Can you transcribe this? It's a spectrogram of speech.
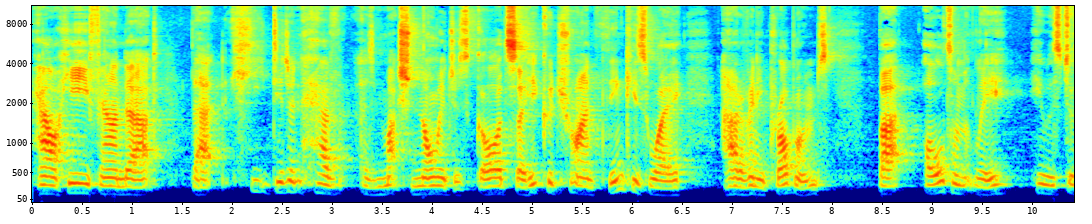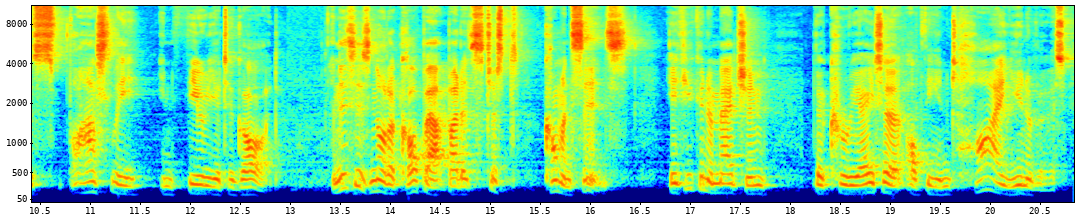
how he found out that he didn't have as much knowledge as God, so he could try and think his way out of any problems, but ultimately he was just vastly inferior to God. And this is not a cop out, but it's just common sense. If you can imagine the creator of the entire universe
